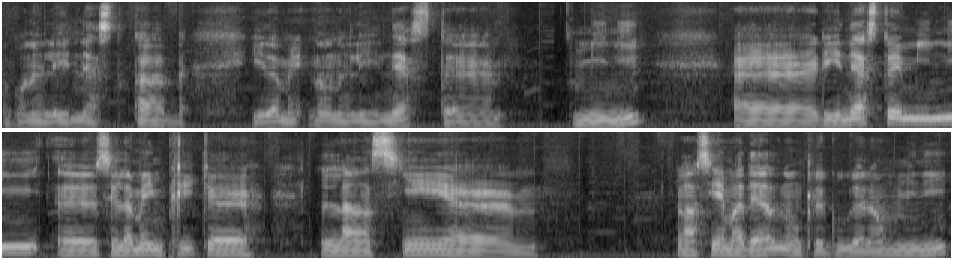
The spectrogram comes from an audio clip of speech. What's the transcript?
Donc on a les Nest Hub et là maintenant on a les Nest. Euh, Mini. les Nest Mini, c'est le même prix que l'ancien modèle, donc le Google Home Mini.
